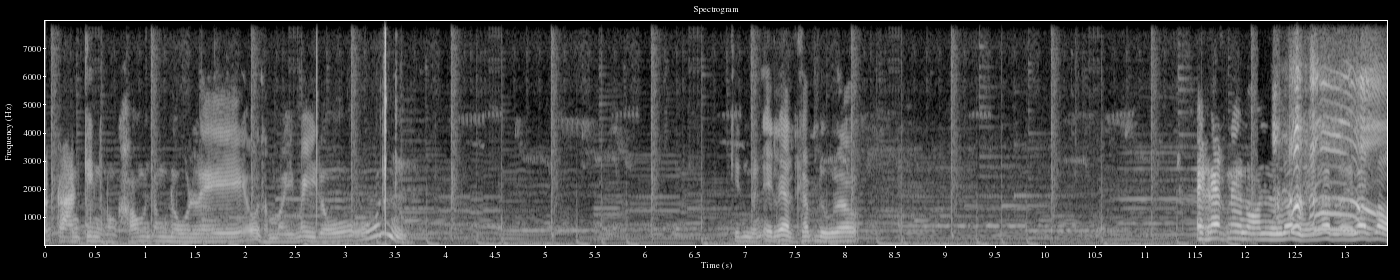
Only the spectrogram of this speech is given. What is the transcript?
ถ้าการกินของเขามันต้องโดนแล้วทำไมไม่โดน กินเหมือนไอ้แรดครับดูแล้ว ไอ้แรดแน่นอนดูแล้วเหมือนไอ้แรดเลยแรดเปล่า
